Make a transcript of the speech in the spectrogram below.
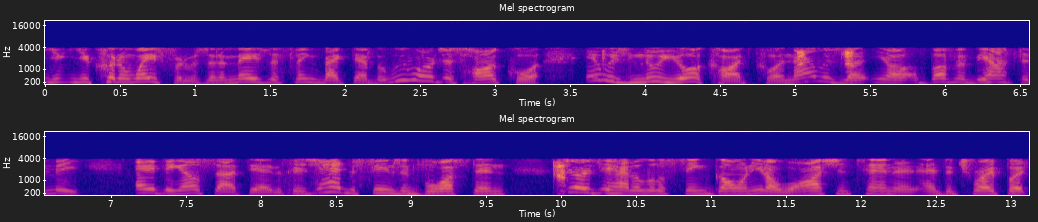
you you couldn't wait for it. It was an amazing thing back then. But we weren't just hardcore; it was New York hardcore, and that was uh, you know above and beyond to me anything else out there because you had the scenes in Boston, Jersey had a little scene going, you know, Washington and, and Detroit, but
